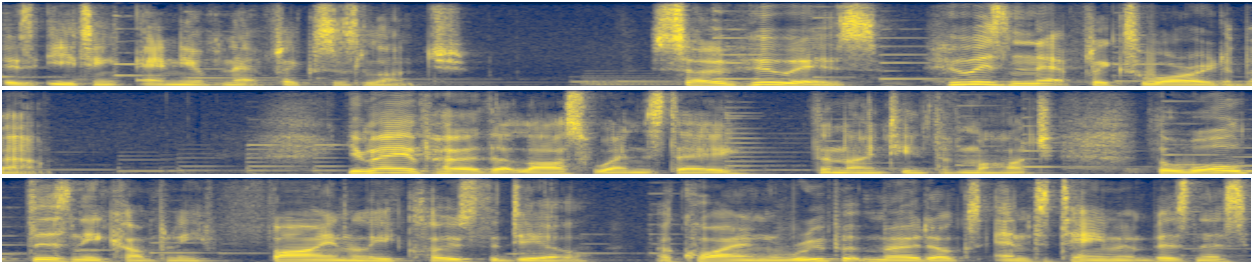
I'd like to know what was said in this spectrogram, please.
is eating any of Netflix's lunch. So, who is? Who is Netflix worried about? You may have heard that last Wednesday, the 19th of March, the Walt Disney Company finally closed the deal, acquiring Rupert Murdoch's entertainment business,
